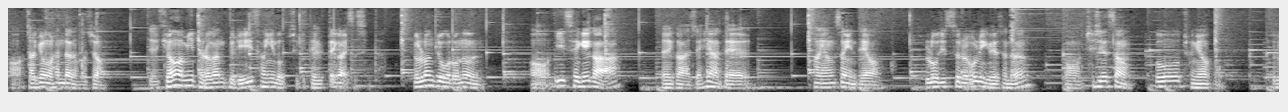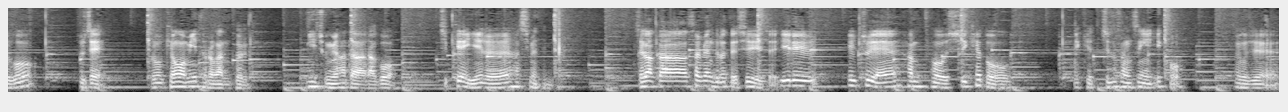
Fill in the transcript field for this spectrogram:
어, 작용을 한다는 거죠. 이제 경험이 들어간 글이 상위 노출이 될 때가 있었습니다. 결론적으로는 어, 이 세 개가 저희가 이제 해야 될 방향성인데요. 블로지수를 올리기 위해서는 어, 최신성도 중요하고 그리고 주제 그리고 경험이 들어간 글이 중요하다라고 쉽게 이해를 하시면 됩니다. 제가 아까 설명드렸듯이 이제 1일 일주에 한 포씩 해도 이렇게 지수 상승이 있고 그리고 이제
